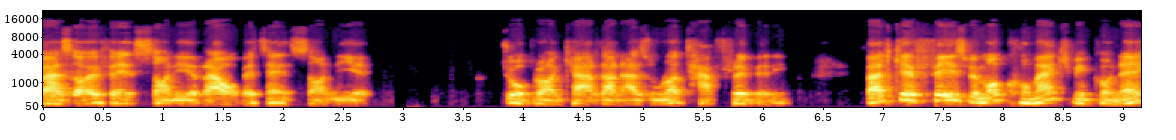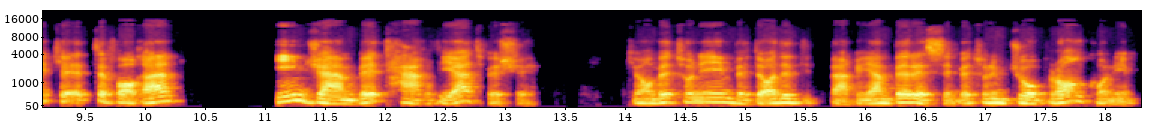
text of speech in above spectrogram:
وظایف انسانی روابط انسانی جبران کردن از اونا تفره بریم. بلکه فیض به ما کمک می‌کنه که اتفاقا این جنبه تقویت بشه. که ما بتونیم به داد بقیه برسیم بتونیم جبران کنیم.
